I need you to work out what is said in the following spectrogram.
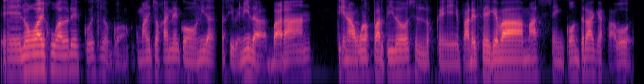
Eh, luego hay jugadores, pues eso, con- como ha dicho Jaime, con idas y venidas. Barán tiene algunos partidos en los que parece que va más en contra que a favor.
